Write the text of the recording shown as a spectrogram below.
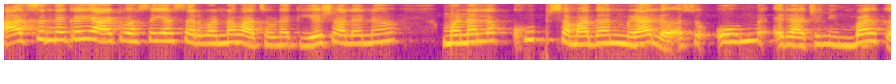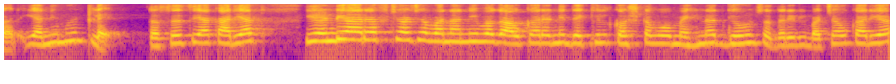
आज संध्याकाळी आठ वाजता या सर्वांना वाचवण्यात यश आल्यानं मनाला खूप समाधान मिळालं असं ओम राजे निंबाळकर यांनी म्हटलंय. तसंच या कार्यात एनडीआरएफच्या जवानांनी व गावकऱ्यांनी देखील कष्ट व मेहनत घेऊन सदरील बचाव कार्य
